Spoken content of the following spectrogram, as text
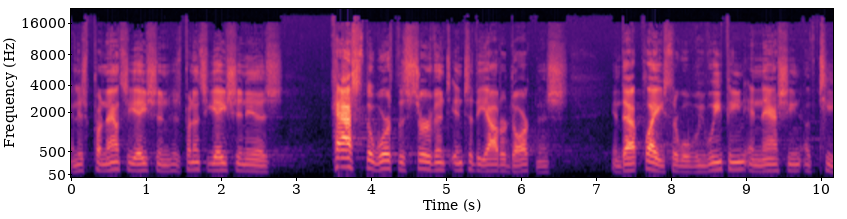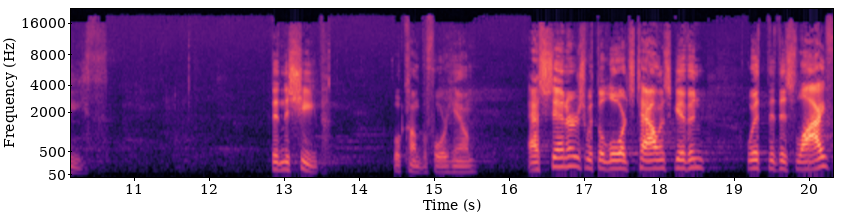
And his pronunciation, his pronunciation is cast the worthless servant into the outer darkness. In that place there will be weeping and gnashing of teeth. Then the sheep will come before him as sinners with the Lord's talents given with this life,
